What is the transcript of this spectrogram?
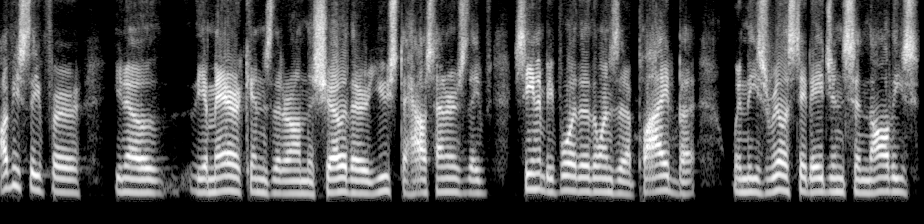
obviously for you know the americans that are on the show they're used to house hunters they've seen it before they're the ones that applied but when these real estate agents and all these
